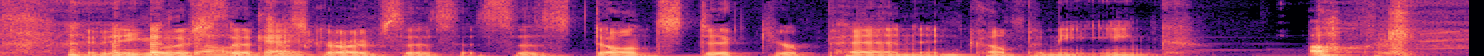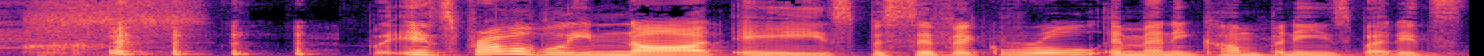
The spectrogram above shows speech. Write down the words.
in English that Okay. describes this. It says, Don't stick your pen in company ink. Okay. But it's probably not a specific rule in many companies, but it's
